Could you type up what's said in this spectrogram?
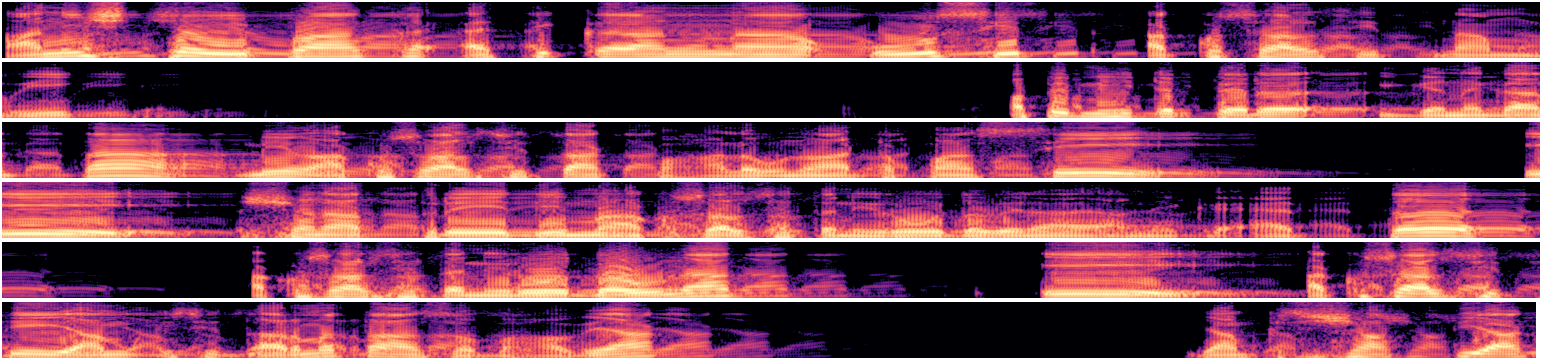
අනිෂ්ට විපාක ඇති කරන්නා වූ සිත් අකුසල් සිත් නම් වේ අපි මිහිට පෙර ඉගෙන ගත්තා මේ අකුසල් සිතක් පහළ වුණාට පස්සේ ඒ ෂණත්‍රයේදීම අකුසල් සිත නිරෝධ වෙලා යන එක ඇත්ත. අකුසල් සිත නිරෝධ වුණත් ඒ අකුසල් සිතේ යම්කිසි ධර්මතා ස්වභාවයක් යම්කිසි ශක්තියක්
